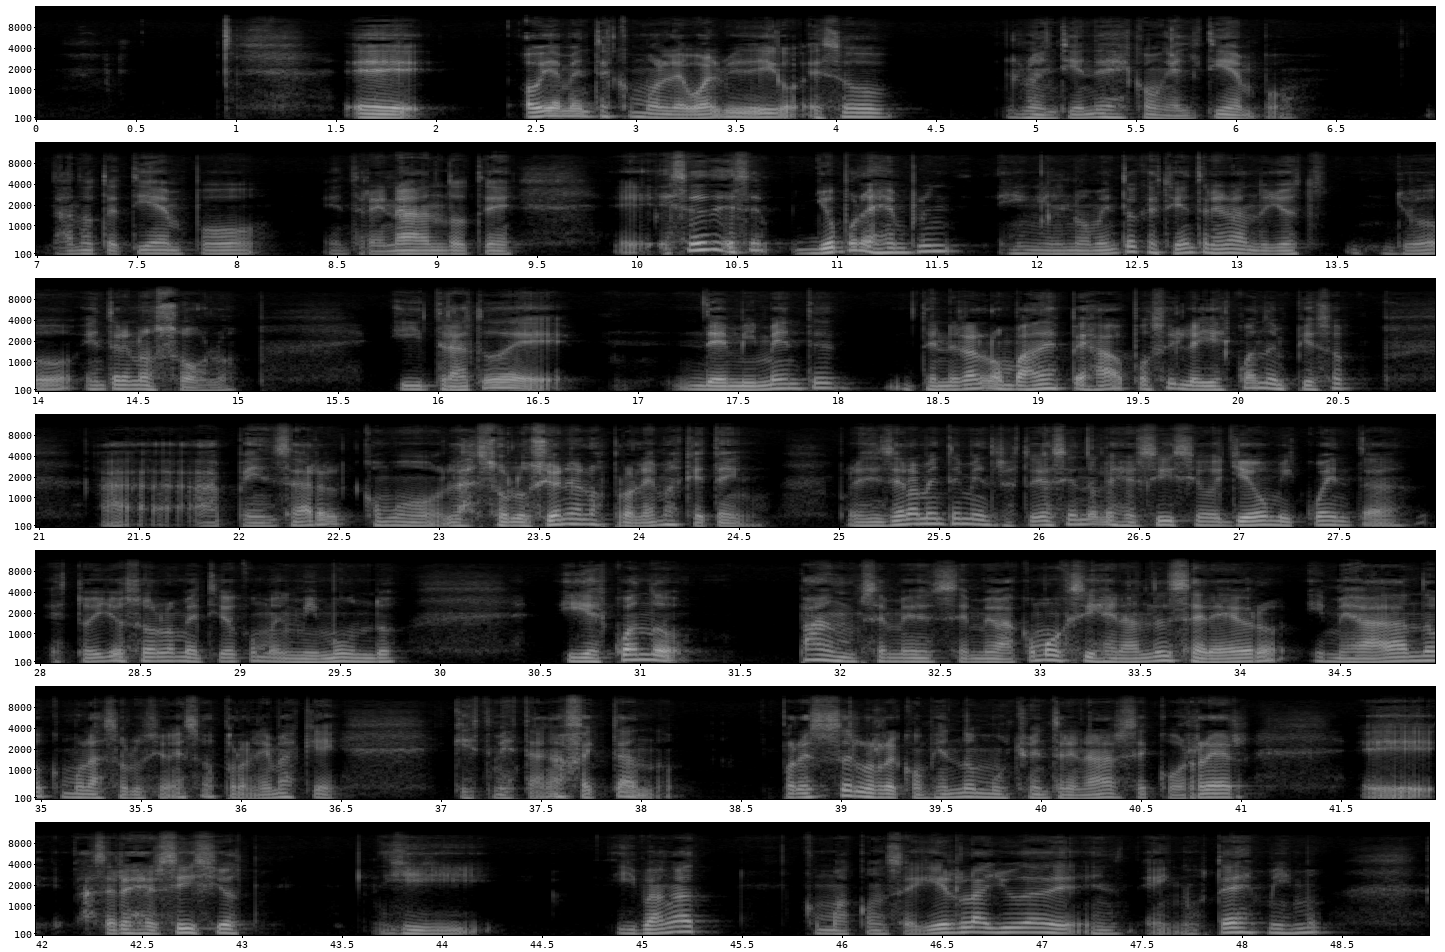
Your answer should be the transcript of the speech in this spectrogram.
Eh, obviamente es como le vuelvo y digo, eso lo entiendes con el tiempo. Dándote tiempo, entrenándote. Eh, ese, ese, yo, por ejemplo, en, el momento que estoy entrenando, yo, yo entreno solo y trato de, de mi mente tener lo más despejado posible y es cuando empiezo a, pensar como las soluciones a los problemas que tengo. Porque sinceramente mientras estoy haciendo el ejercicio, llevo mi cuenta, estoy yo solo metido como en mi mundo y es cuando, ¡pam!, se me, se me va como oxigenando el cerebro y me va dando como la solución a esos problemas que, que me están afectando. Por eso se lo recomiendo mucho, entrenarse, correr, eh, hacer ejercicios y, y, van a como a conseguir la ayuda de, en, ustedes mismos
